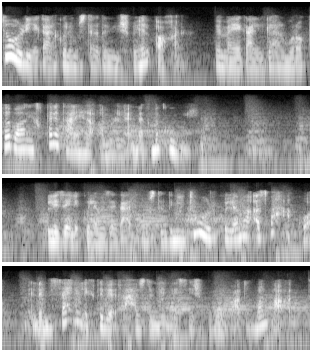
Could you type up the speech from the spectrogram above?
تور يجعل كل مستخدم يشبه الآخر. مما يجعل الجهة المراقبة يختلط عليها الأمر لأنك مجهول. لذلك كلما زاد عدد مستخدمي تور كلما أصبح أقوى. لأن من السهل الاختباء في حشد من الناس يشبهون بعضهم البعض.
